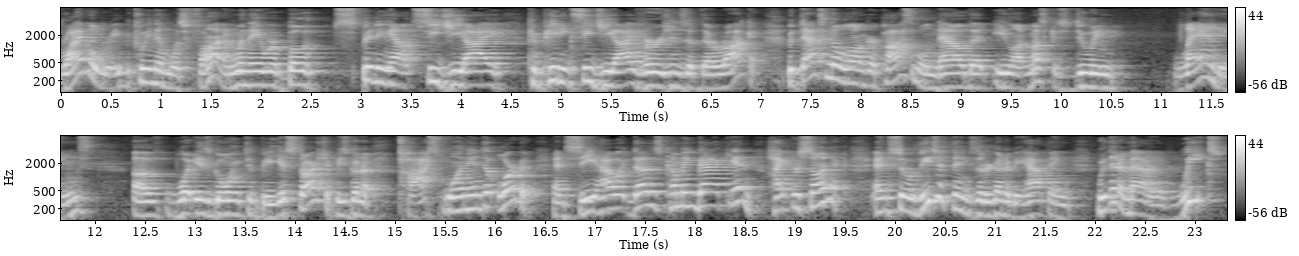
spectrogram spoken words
rivalry between them was fine when they were both spitting out CGI, competing CGI versions of their rocket. But that's no longer possible now that Elon Musk is doing landings of what is going to be his Starship. He's going to toss one into orbit and see how it does coming back in, hypersonic. And so these are things that are going to be happening within a matter of weeks,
